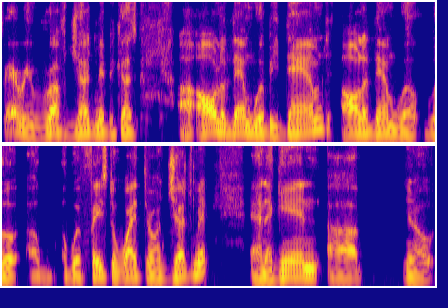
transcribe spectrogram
very rough judgment because uh, all of them will be damned. All of them will will uh, will face the white throne judgment. And again, uh, you know,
